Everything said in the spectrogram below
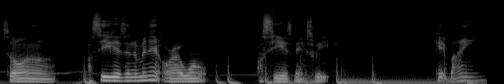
So uh, I'll see you guys in a minute, or I won't. I'll see you guys next week. Okay, bye.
